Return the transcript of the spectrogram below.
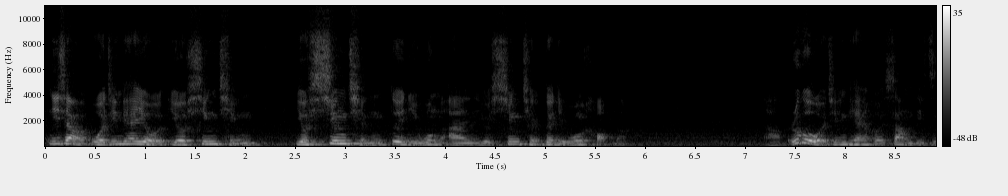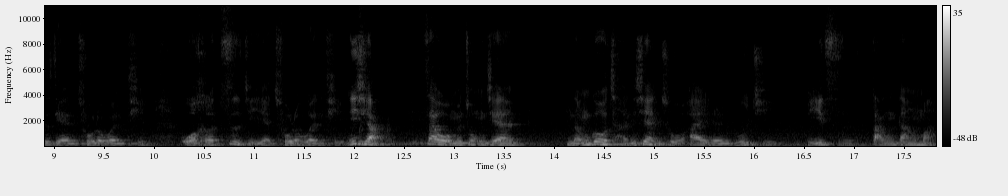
你想我今天有有心情有心情对你问安，有心情对你问好吗？啊，如果我今天和上帝之间出了问题，我和自己也出了问题，你想在我们中间能够呈现出爱人如己、彼此担当吗？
